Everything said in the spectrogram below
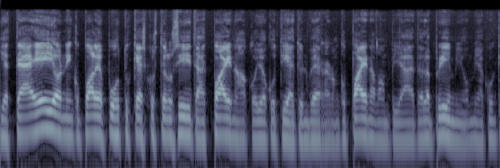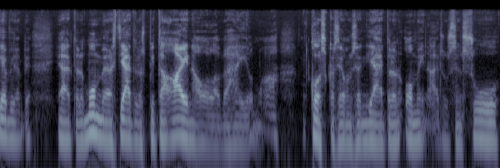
ja tämä ei ole niin kuin paljon puhuttu keskustelu siitä, että painaako joku tietyn verran, onko painavampi jäätelö premiumia kuin kevyempi jäätelö. Mun mielestä jäätelössä pitää aina olla vähän ilmaa, koska se on sen jäätelön ominaisuus, sen suu,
